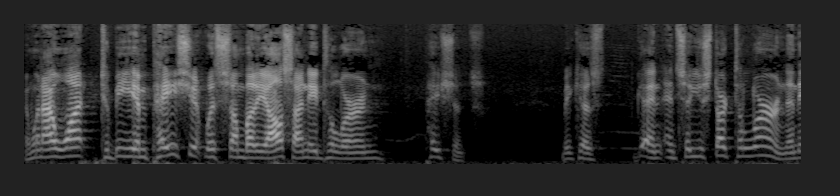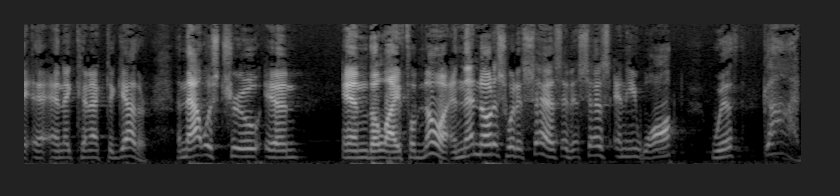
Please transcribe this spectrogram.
And when I want to be impatient with somebody else, I need to learn patience. Because and, and so you start to learn and they, and they connect together. And that was true in, in the life of Noah. And then notice what it says, and it says, and he walked with God.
